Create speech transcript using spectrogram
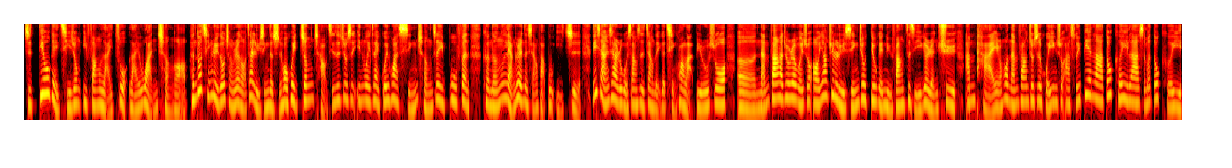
只丢给其中一方来做来完成哦。很多情侣都承认哦，在旅行的时候会争吵，其实就是因为在规划行程这一部分，可能两个人的想法不一致。你想一下，如果像是这样的一个情况啦，比如说呃，男方他就认为说哦要去旅行就丢给女方自己一个人去安排，然后男方就是回应说啊随便啦都可以啦，什么都可以。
